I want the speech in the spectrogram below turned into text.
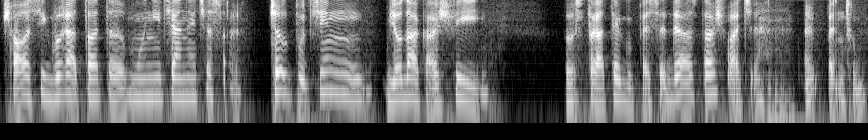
și-au asigurat toată muniția necesară. Cel puțin, eu dacă aș fi strategul PSD, asta aș face. Pentru,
